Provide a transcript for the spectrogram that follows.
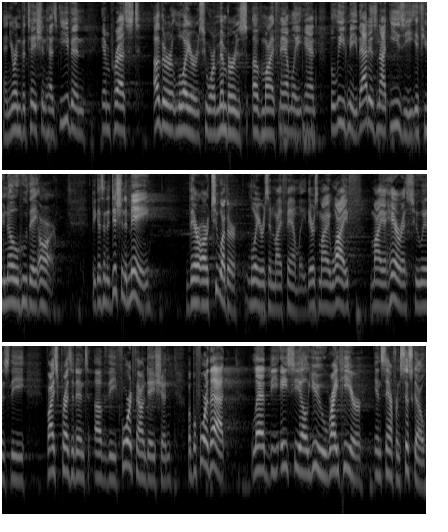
And your invitation has even impressed other lawyers who are members of my family. And believe me, that is not easy if you know who they are. Because in addition to me, there are two other lawyers in my family. There's my wife, Maya Harris, who is the vice president of the Ford Foundation, but before that, led the ACLU right here in San Francisco.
